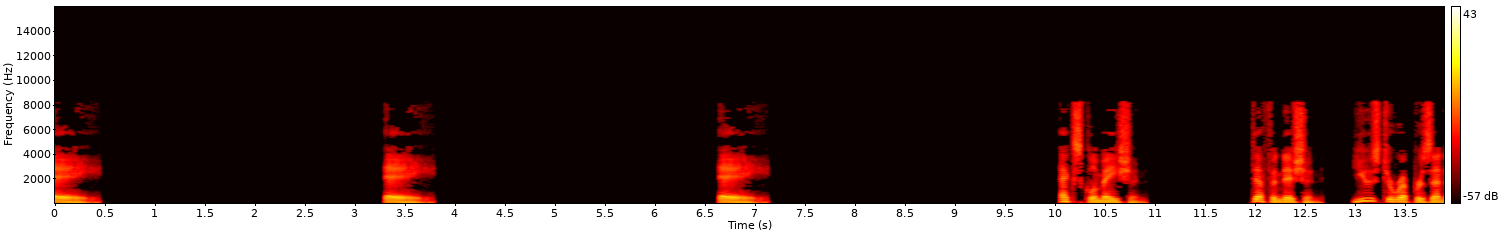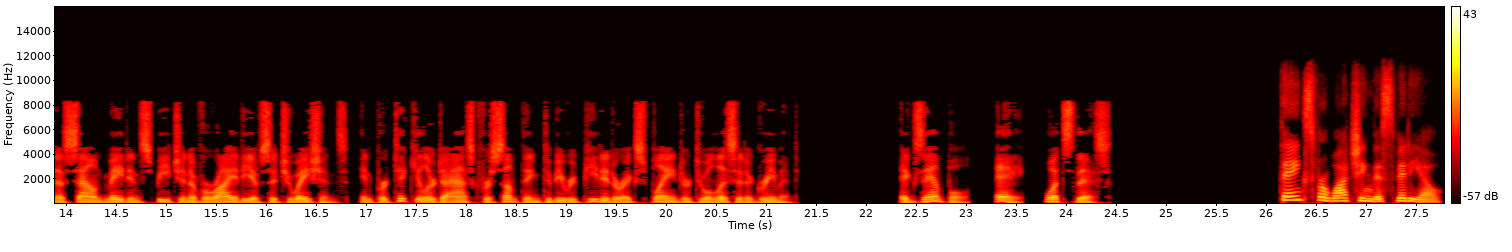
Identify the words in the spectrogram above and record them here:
A A A Exclamation Definition Used to represent a sound made in speech in a variety of situations, in particular to ask for something to be repeated or explained or to elicit agreement. Example. A. What's this? Thanks for watching this video.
